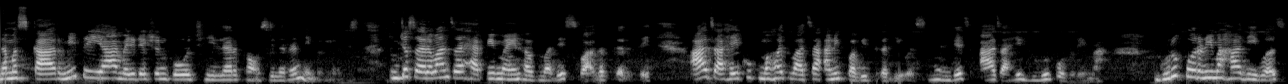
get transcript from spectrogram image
नमस्कार मी Priya meditation coach healer counsellor आणि तुमच्या सर्वांचं हॅपी माइंड हबमध्ये स्वागत करते. आज आहे खूप महत्त्वाचा आणि पवित्र दिवस. म्हणजेच आज आहे गुरुपौर्णिमा गुरुपौर्णिमा हा दिवस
